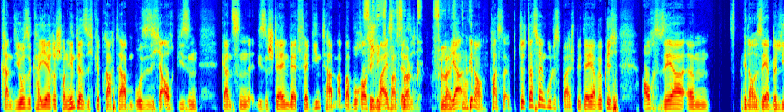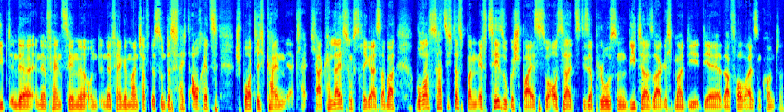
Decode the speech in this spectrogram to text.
grandiose Karriere schon hinter sich gebracht haben, wo sie sich ja auch diesen ganzen, diesen Stellenwert verdient haben. Aber woraus Felix schweißt Passlack er sich? vielleicht Ja, noch? genau, Passlack. Das das wäre ein gutes Beispiel, der ja wirklich auch sehr ähm, genau sehr beliebt in der in der Fanszene und in der Fangemeinschaft ist und das vielleicht auch jetzt sportlich kein ja, klar kein Leistungsträger ist, aber woraus hat sich das beim FC so gespeist, so außer als dieser bloßen Vita, sage ich mal, die die er da vorweisen konnte?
